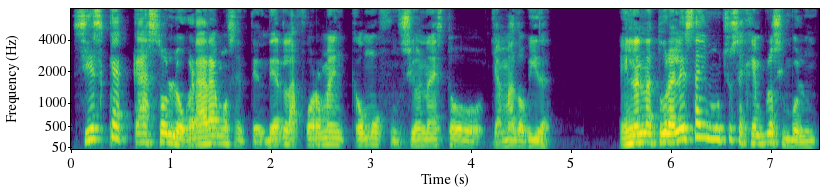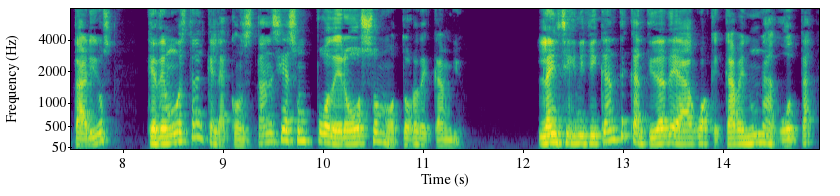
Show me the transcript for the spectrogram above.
si es que acaso lográramos entender la forma en cómo funciona esto llamado vida. En la naturaleza hay muchos ejemplos involuntarios que demuestran que la constancia es un poderoso motor de cambio. La insignificante cantidad de agua que cabe en una gota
